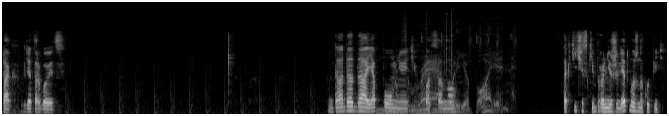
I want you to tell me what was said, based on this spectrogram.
Так, где торговец? Да-да-да, я помню этих пацанов. Тактический бронежилет можно купить.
